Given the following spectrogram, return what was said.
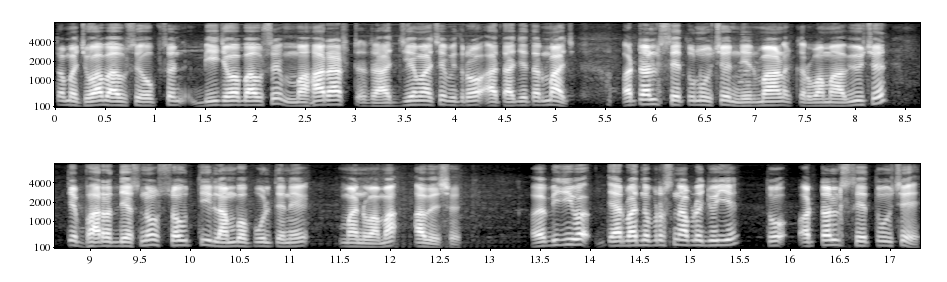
તો આમાં જવાબ આવશે ઓપ્શન બી જવાબ આવશે. મહારાષ્ટ્ર રાજ્યમાં છે મિત્રો, આ તાજેતરમાં જ અટલ સેતુનું છે, નિર્માણ કરવામાં આવ્યું છે, તે ભારત દેશનો સૌથી લાંબો પુલ તેને માનવામાં આવે છે. હવે બીજી ત્યારબાદનો પ્રશ્ન આપણે જોઈએ, તો અટલ સેતુ છે,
